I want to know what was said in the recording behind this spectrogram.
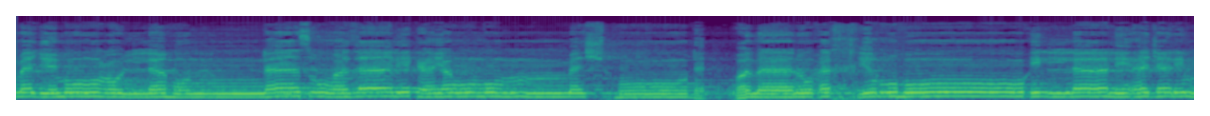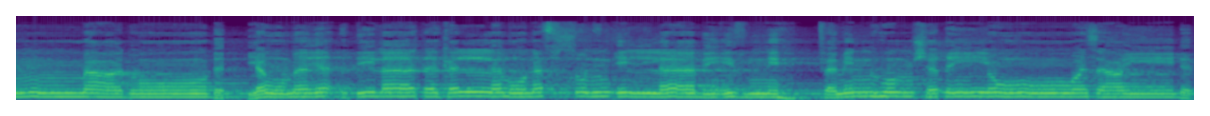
مجموع له الناس وذلك يوم مشهود. وما نؤخره إلا لأجل معدود. يوم يأتي لا تكلم نفس إلا بإذنه فمنهم شقي وسعيد.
